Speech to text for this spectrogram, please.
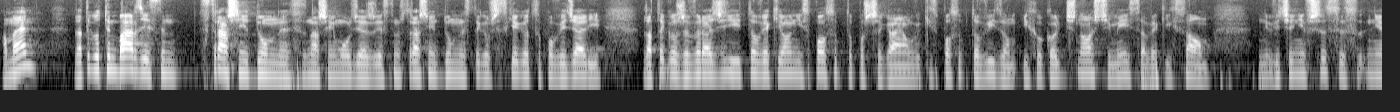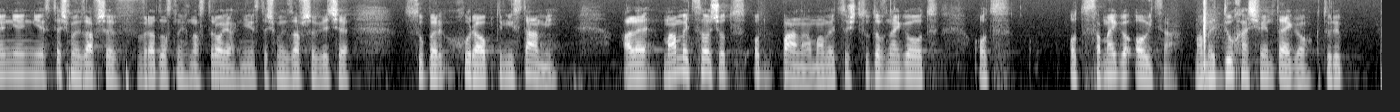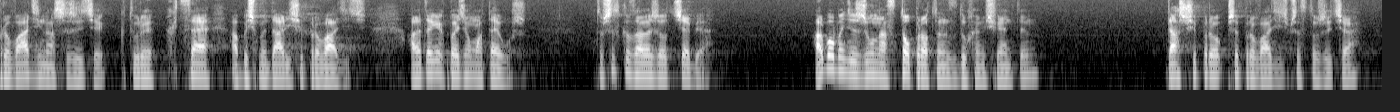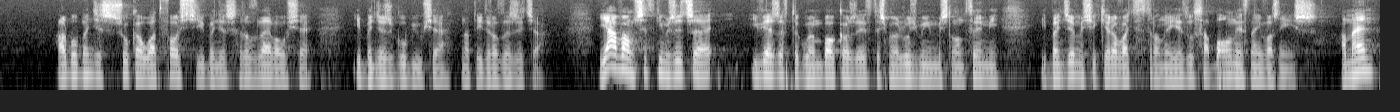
Amen? Dlatego tym bardziej jestem strasznie dumny z naszej młodzieży, jestem strasznie dumny z tego wszystkiego, co powiedzieli, dlatego że wyrazili to, w jaki oni sposób to postrzegają, w jaki sposób to widzą, ich okoliczności, miejsca, w jakich są. Wiecie, nie wszyscy, nie, nie, nie jesteśmy zawsze w radosnych nastrojach, nie jesteśmy zawsze, wiecie, super hura optymistami, ale mamy coś od, od Pana, mamy coś cudownego od, od, od samego Ojca. Mamy Ducha Świętego, który prowadzi nasze życie, który chce, abyśmy dali się prowadzić. Ale tak jak powiedział Mateusz, to wszystko zależy od Ciebie. Albo będziesz żył na 100% z Duchem Świętym, dasz się pro, przeprowadzić przez to życie, albo będziesz szukał łatwości, będziesz rozlewał się i będziesz gubił się na tej drodze życia. Ja wam wszystkim życzę i wierzę w to głęboko, że jesteśmy ludźmi myślącymi i będziemy się kierować w stronę Jezusa, bo On jest najważniejszy. Amen.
